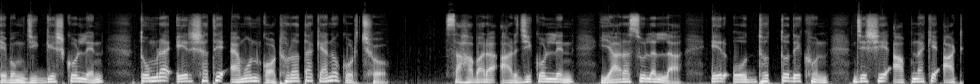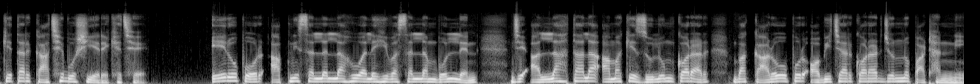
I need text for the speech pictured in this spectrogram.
এবং জিজ্ঞেস করলেন, তোমরা এর সাথে এমন কঠোরতা কেন করছ? সাহাবারা আরজি করলেন, ইয়া রাসূলাল্লাহ, এর ঔদ্ধত্য দেখুন যে সে আপনাকে আটকে তার কাছে বসিয়ে রেখেছে। এর ওপর আপনি সাল্লাল্লাহু আলহি ওয়াসাল্লাম বললেন যে, আল্লাহ তালা আমাকে জুলুম করার বা কারও ওপর অবিচার করার জন্য পাঠাননি।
